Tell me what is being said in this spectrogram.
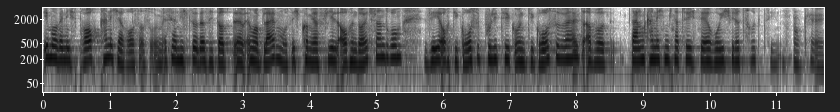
immer wenn ich es brauche, kann ich ja raus aus Ulm. Ist ja nicht so, dass ich dort äh, immer bleiben muss. Ich komme ja viel auch in Deutschland rum, sehe auch die große Politik und die große Welt, aber dann kann ich mich natürlich sehr ruhig wieder zurückziehen. Okay.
